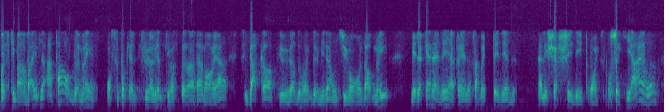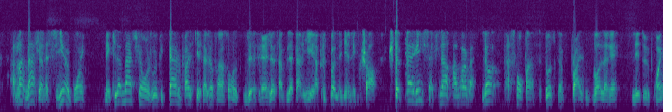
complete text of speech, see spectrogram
Moi, ce qui m'embête, là, à part demain, on ne sait pas quel Floride qui va se présenter à Montréal. C'est d'accord que Huberdo va être dominant ou ils vont dormir. Mais le Canadien, après, ça va être pénible d'aller chercher des points. C'est pour ça qu'hier, là, avant le match, j'aurais signé un point. Mais que le match qu'ils ont joué, puis Karen Price qui était là, François, on se disait, là, ça voulait parier. Rappelle pas le Yannick Bouchard. Je te parie que ça finit en faveur. Ben, là, parce qu'on pensait tous que Price volerait les deux points.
